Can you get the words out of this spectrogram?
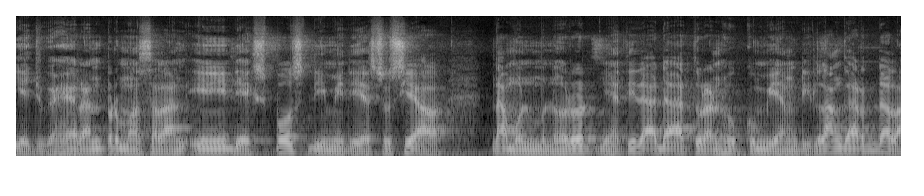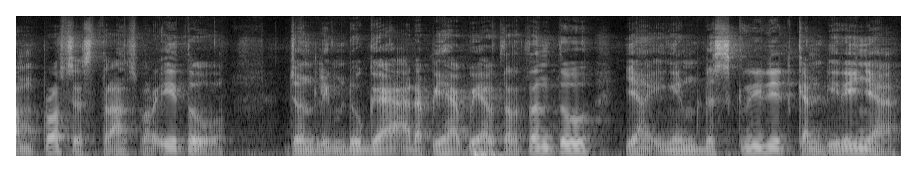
Ia juga heran permasalahan ini diekspos di media sosial namun menurutnya tidak ada aturan hukum yang dilanggar dalam proses transfer itu. John Lim menduga ada pihak-pihak tertentu yang ingin mendiskreditkan dirinya,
